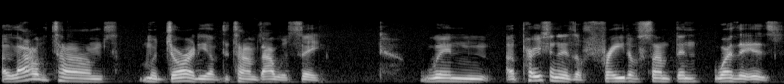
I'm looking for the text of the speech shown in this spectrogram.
A lot of times, majority of the times, I would say, when a person is afraid of something, whether it's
